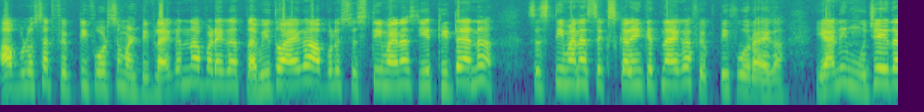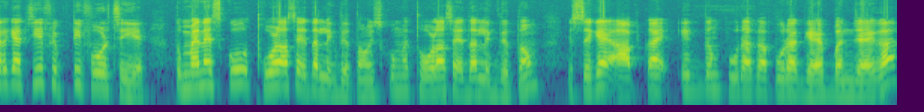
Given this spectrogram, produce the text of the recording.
आप बोलो, सर फिफ्टी फोर से मल्टीप्लाई करना पड़ेगा, तभी तो आएगा। आप बोलो, सिक्सटी माइनस, ये थीटा है ना, सिक्सटी माइनस सिक्स करेंगे, कितना आएगा? फिफ्टी फोर आएगा। यानी मुझे इधर क्या चाहिए? फिफ्टी फोर चाहिए। तो मैंने इसको थोड़ा सा इधर लिख देता हूँ, इसको मैं थोड़ा सा इधर लिख देता हूँ, जिससे क्या आपका एकदम पूरा का पूरा गैप बन जाएगा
